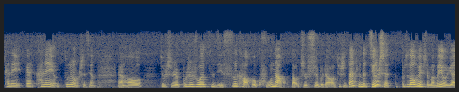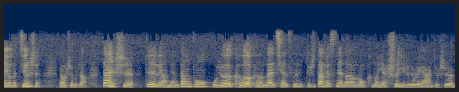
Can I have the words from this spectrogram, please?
看电影、看看电影做这种事情，然后。就是不是说自己思考和苦恼导致睡不着，就是单纯的精神，不知道为什么没有缘由的精神，然后睡不着。但是这两年当中，我觉得可乐可能在前四，就是大学四年当中，可能也是一直就这样，就是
